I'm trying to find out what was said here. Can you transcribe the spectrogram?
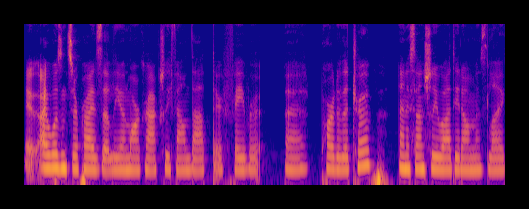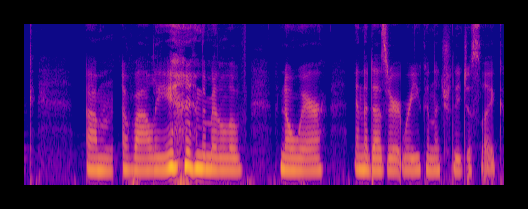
I wasn't surprised that Leo and Marco actually found that their favorite uh, part of the trip. And essentially, Wadi Rum is like um, a valley in the middle of nowhere in the desert where you can literally just like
